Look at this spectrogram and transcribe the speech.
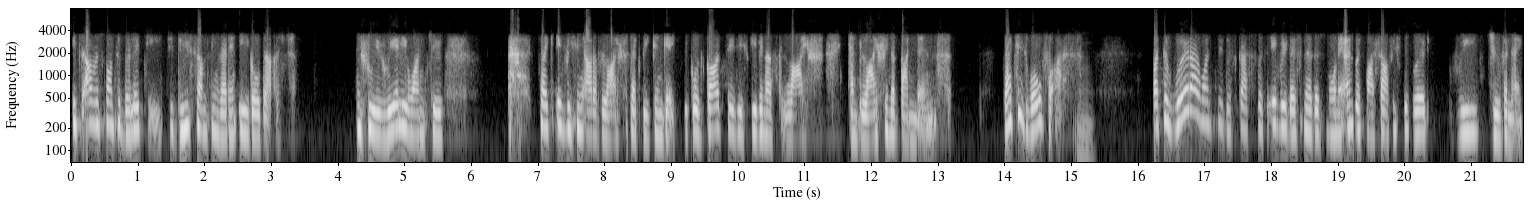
it's our responsibility to do something that an eagle does. If we really want to take everything out of life that we can get, because God says He's given us life and life in abundance. That's His will for us. Mm. But the word I want to discuss with every listener this morning and with myself is the word rejuvenate.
